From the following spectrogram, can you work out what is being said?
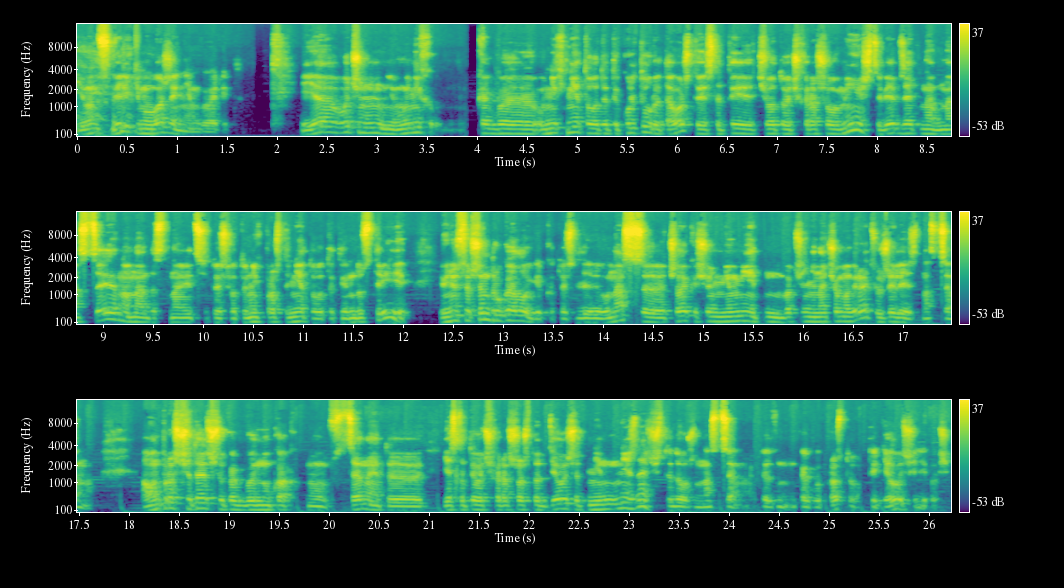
И он с великим уважением говорит. И я очень... У них как бы у них нет вот этой культуры того, что если ты чего-то очень хорошо умеешь, тебе обязательно надо на сцену, надо становиться. То есть вот у них просто нет вот этой индустрии, и у них совершенно другая логика. То есть у нас э, человек еще не умеет вообще ни на чем играть, уже лезет на сцену. А он просто считает, что как бы, ну как, ну, сцена это, если ты очень хорошо что-то делаешь, это не, не значит, что ты должен на сцену. Это ну, как бы просто ты делаешь и делаешь.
